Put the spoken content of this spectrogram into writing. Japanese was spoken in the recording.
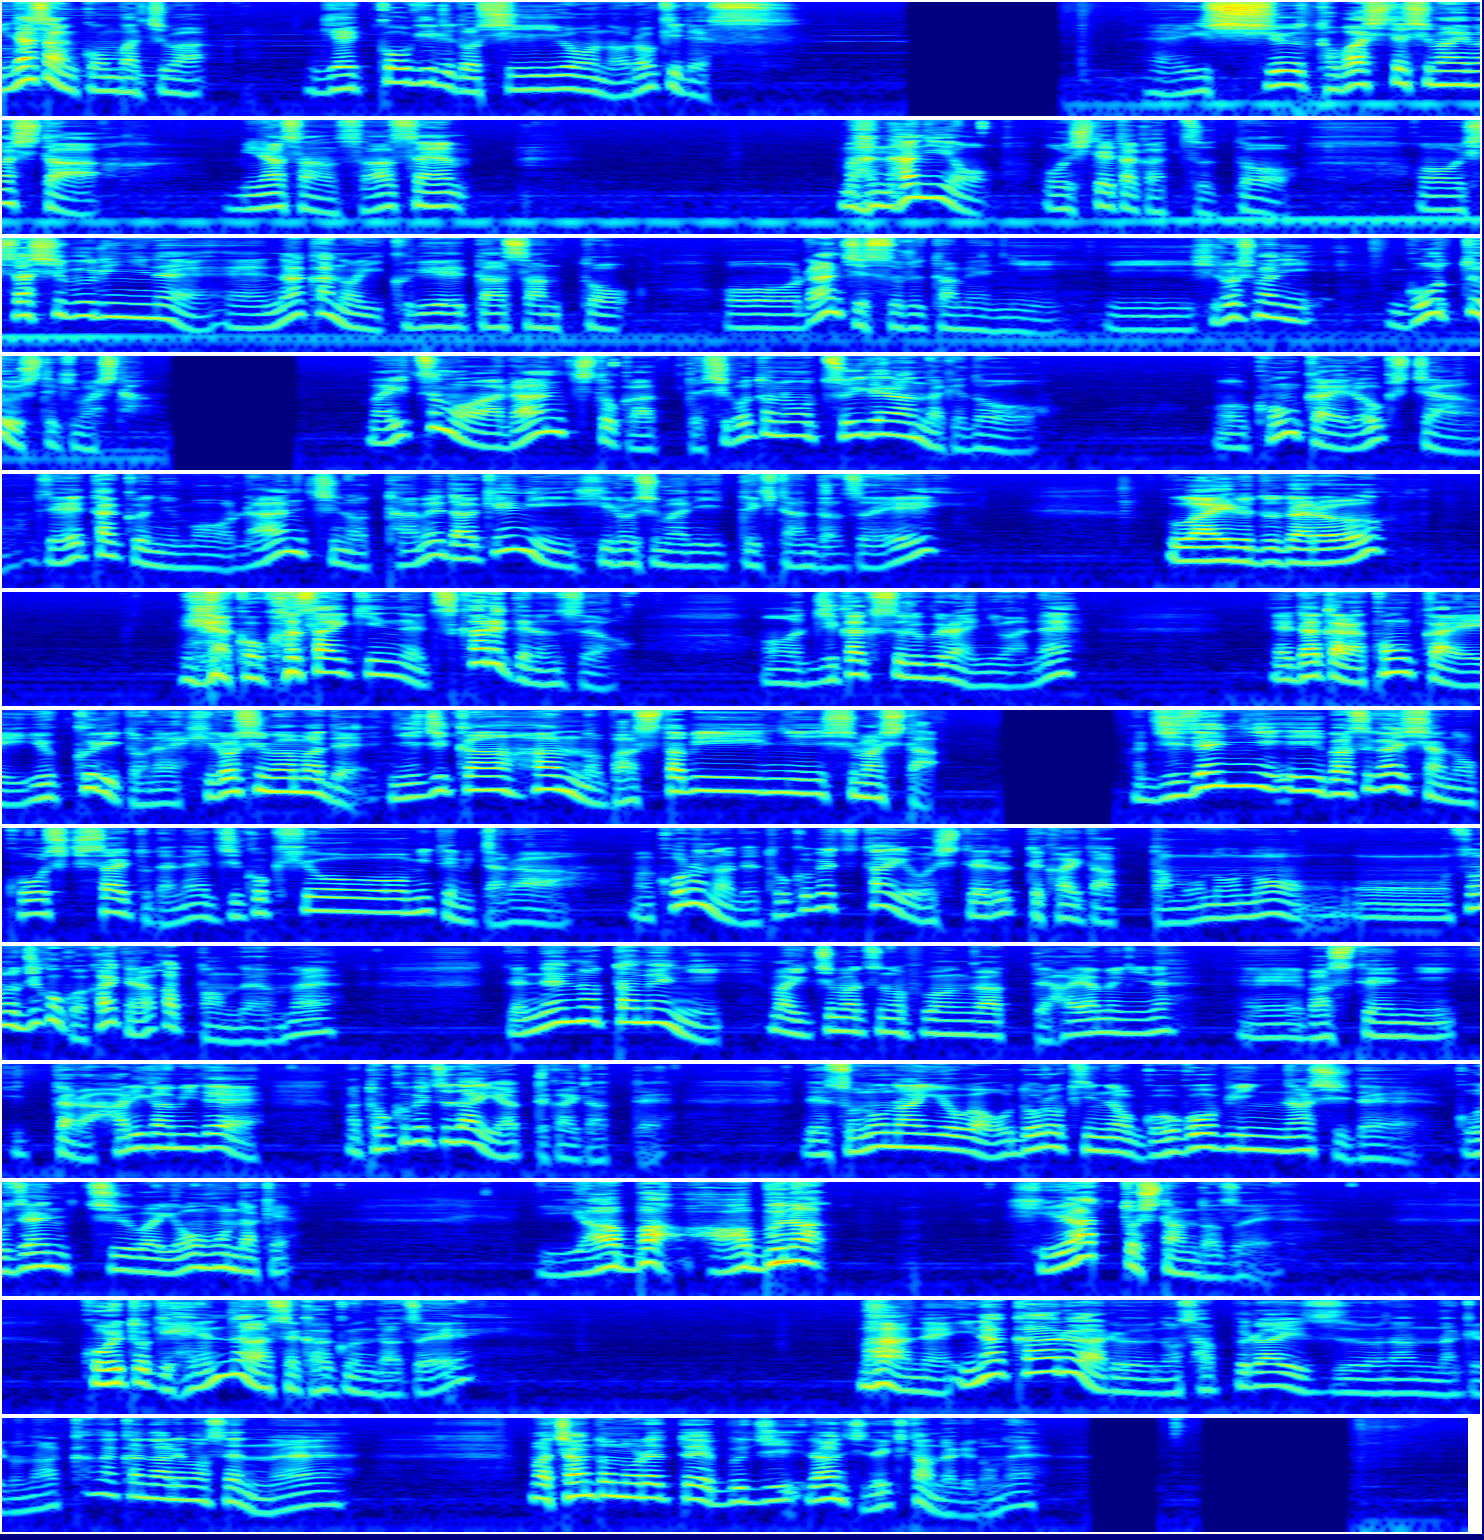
皆さんこんばちは。月光ギルド CEO のロキです。えー一周飛ばしてしまいました。皆さんすいませんまあ何をしてたかっつうとお久しぶりにねえ仲のいいクリエイターさんとランチするために広島に GoTo してきました。まあいつもはランチとかって仕事のついでなんだけど今回ロキちゃん贅沢にもランチのためだけに広島に行ってきたんだぜ。ワイルドだろ？いやここ最近ね疲れてるんですよ。自覚するぐらいにはね。だから今回ゆっくりとね広島まで2時間半のバス旅にしました。事前にバス会社の公式サイトでね時刻表を見てみたら、まあ、コロナで特別対応してるって書いてあったもののその時刻は書いてなかったんだよね。で念のために、まあ、一末の不安があって早めにね、えーバス停に行ったら張り紙で、まあ特別ダイヤって書いてあってでその内容が驚きの午後便なしで午前中は4本だけ。やば危なヒヤッとしたんだぜ。こういう時変な汗かくんだぜ。まあね田舎あるあるのサプライズなんだけどなかなか慣れませんねまあちゃんと乗れて無事ランチできたんだけどね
